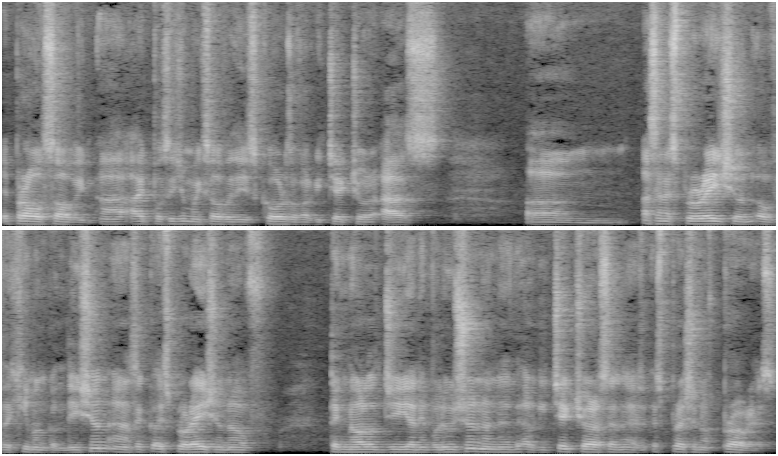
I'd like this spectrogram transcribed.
a problem solving. Uh, I position myself in this discourse of architecture as um, as an exploration of the human condition, as an exploration of technology and evolution, and architecture as an expression of progress.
